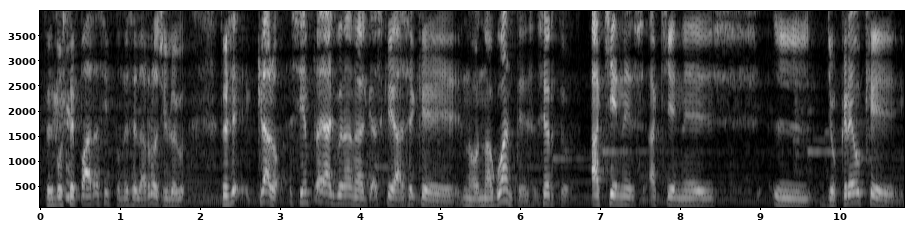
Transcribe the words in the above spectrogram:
Entonces vos te paras y pones el arroz y luego... Entonces, claro, siempre hay algunas nalgas que hace que no, no aguantes, ¿cierto? A quienes, a quienes yo creo que,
